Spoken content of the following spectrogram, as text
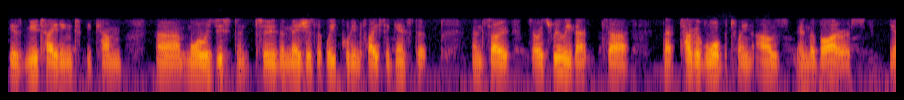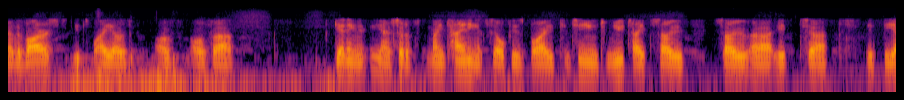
is mutating to become uh, more resistant to the measures that we put in place against it. And so, so it's really that uh, that tug of war between us and the virus. You know, the virus, its way of of of uh, getting, you know, sort of maintaining itself is by continuing to mutate. So, so uh, it uh, it be,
